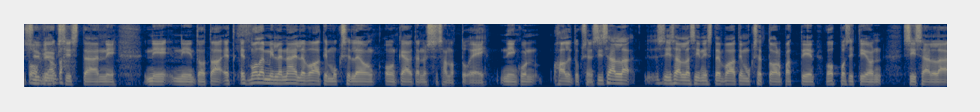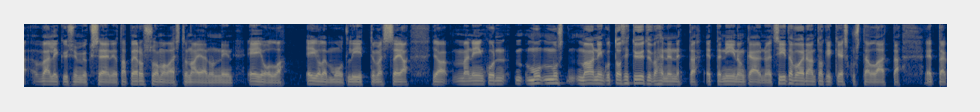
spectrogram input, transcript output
syvyyksistään, niin, niin, niin tota, et, et molemmille näille vaatimuksille on, on käytännössä sanottu ei. Niin kuin hallituksen sisällä, sisällä sinisten vaatimukset torpattiin, opposition sisällä välikysymykseen, jota perussuomalaiset on ajanut, niin ei olla ei ole muut liittymässä. Ja, ja mä, niin kun, must, mä oon niin kun tosi tyytyväinen, että, että niin on käynyt. Et siitä voidaan toki keskustella, että, että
